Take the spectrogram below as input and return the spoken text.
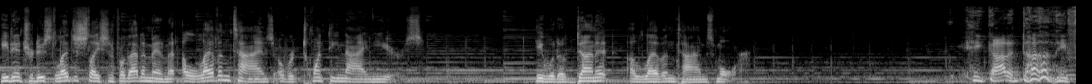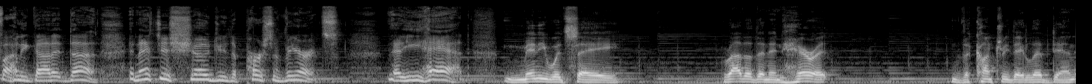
He'd introduced legislation for that amendment 11 times over 29 years. He would have done it 11 times more. He got it done. He finally got it done. And that just showed you the perseverance that he had. Many would say, rather than inherit the country they lived in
